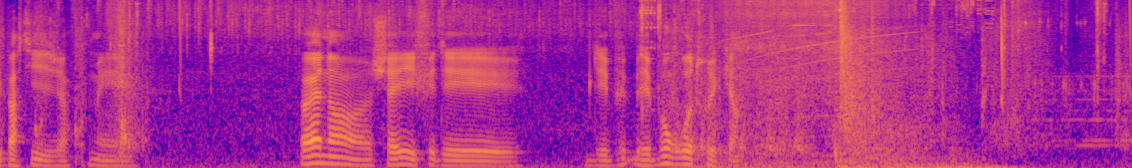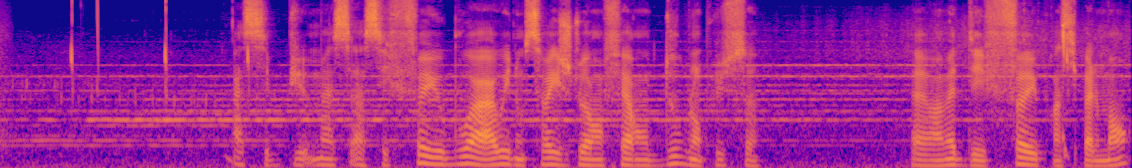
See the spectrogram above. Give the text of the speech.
Est parti déjà, mais... Ouais, non, Shai, il fait des... Des, bons gros trucs. Hein. Ah, ces biomasse, ah, feuilles au bois. Ah oui, donc c'est vrai que je dois en faire en double en plus. Euh, on va mettre des feuilles principalement.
